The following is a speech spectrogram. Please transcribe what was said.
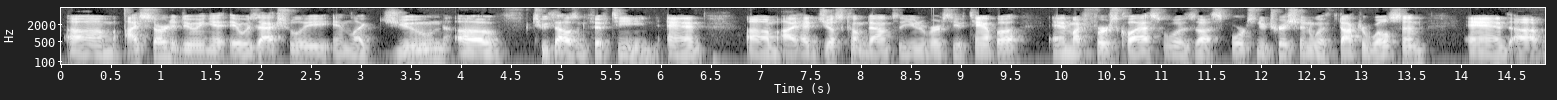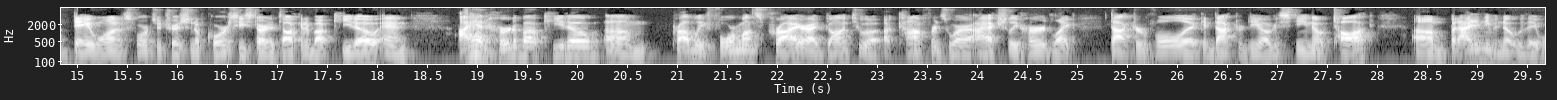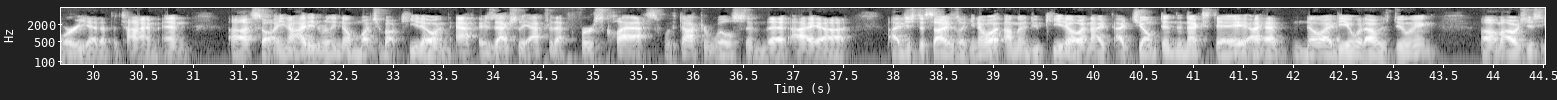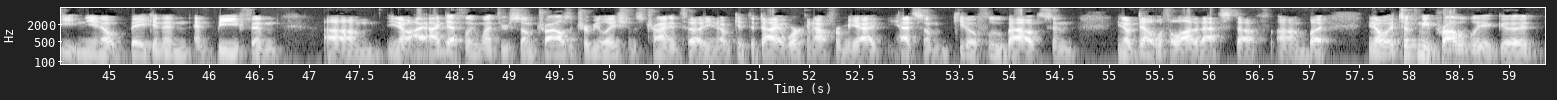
Um, I started doing it. It was actually in like June of 2015, and um, I had just come down to the University of Tampa, and my first class was uh, sports nutrition with Dr. Wilson. And uh, day one of sports nutrition, of course, he started talking about keto, and I had heard about keto um, probably four months prior. I'd gone to a, a conference where I actually heard like Dr. Volek and Dr. D'Agostino talk um, but I didn't even know who they were yet at the time. And uh, so, you know, I didn't really know much about keto. And af- it was actually after that first class with Dr. Wilson that I, uh, I just decided, like, you know what, I'm going to do keto. And I, I jumped in the next day. I had no idea what I was doing. Um, I was just eating, you know, bacon and, and beef. And, um, you know, I, I definitely went through some trials and tribulations trying to, you know, get the diet working out for me. I had some keto flu bouts and, you know, dealt with a lot of that stuff. Um, but, you know, it took me probably a good,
